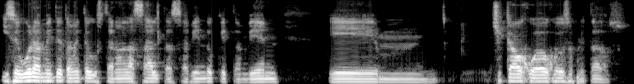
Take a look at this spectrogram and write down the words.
y seguramente también te gustarán las altas, sabiendo que también Chicago ha jugado juegos apretados.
